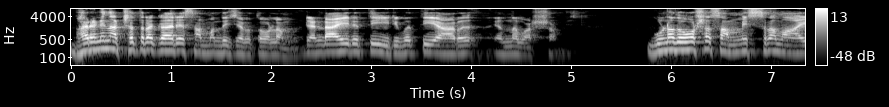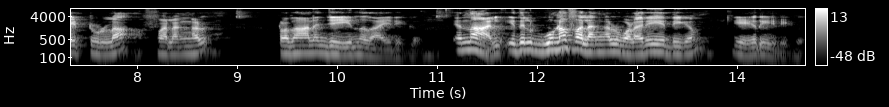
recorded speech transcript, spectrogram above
ഭരണി നക്ഷത്രക്കാരെ സംബന്ധിച്ചിടത്തോളം രണ്ടായിരത്തി ഇരുപത്തിയാറ് എന്ന വർഷം ഗുണദോഷ സമ്മിശ്രമായിട്ടുള്ള ഫലങ്ങൾ പ്രദാനം ചെയ്യുന്നതായിരിക്കും. എന്നാൽ ഇതിൽ ഗുണഫലങ്ങൾ വളരെയധികം ഏറിയിരിക്കും.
